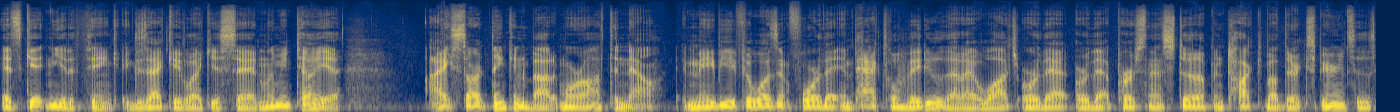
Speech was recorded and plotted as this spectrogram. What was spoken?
It's getting you to think exactly like you said. And let me tell you, I start thinking about it more often now. Maybe if it wasn't for that impactful video that I watched, or that or that person that stood up and talked about their experiences,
